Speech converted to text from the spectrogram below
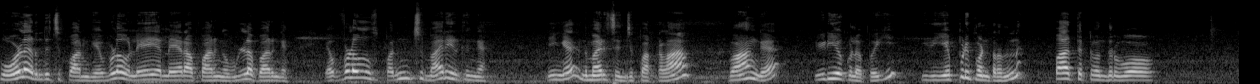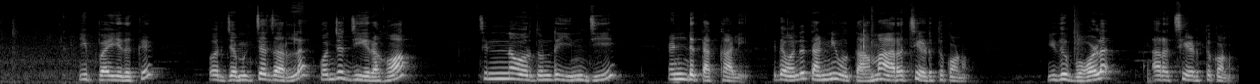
போல் இருந்துச்சு பாருங்கள் எவ்வளோ லேயர் லேயராக பாருங்கள் உள்ளே பாருங்கள் எவ்வளோ பஞ்சு மாதிரி இருக்குங்க. நீங்கள் இந்த மாதிரி செஞ்சு பார்க்கலாம். வாங்க வீடியோக்குள்ளே போய் இது எப்படி பண்ணுறதுன்னு பார்த்துட்டு வந்துடுவோம் இப்போ இதுக்கு ஒரு ஜ மிக்சர் ஜாரில் கொஞ்சம் ஜீரகம் சின்ன ஒரு துண்டு இஞ்சி ரெண்டு தக்காளி. இதை வந்து தண்ணி ஊற்றாமல் அரைச்சி எடுத்துக்கணும். இது போல் அரைச்சி எடுத்துக்கணும்.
